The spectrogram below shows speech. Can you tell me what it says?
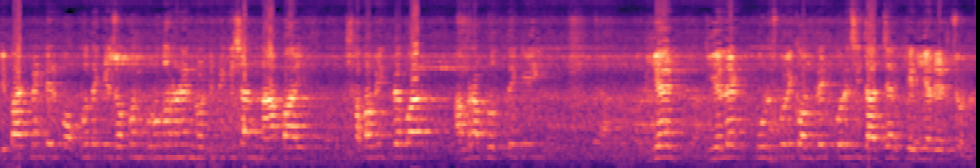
ডিপার্টমেন্টের পক্ষ থেকে যখন কোনো ধরনের নোটিফিকেশন না পায় স্বাভাবিক ব্যাপার আমরা প্রত্যেকেই বিএড, ডিএলএড কোর্সগুলি কমপ্লিট করেছি যার যার কেরিয়ারের জন্য।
